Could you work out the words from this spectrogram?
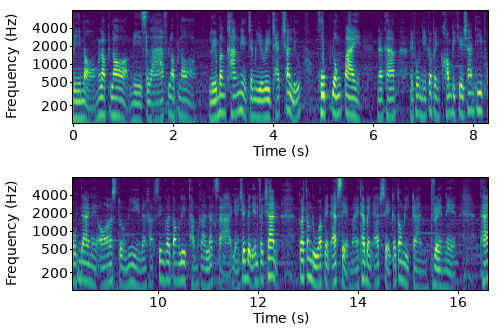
มีหนองรอบๆ มีสลาฟรอบๆ หรือบางครั้งเนี่ยจะมี retraction หรือหุบลงไปนะครับ ไอ้พวกนี้ก็เป็น complication ที่พบได้ใน ostomy นะครับ ซึ่งก็ต้องรีบทำการรักษา อย่างเช่นเป็น infection ก็ต้องดูว่าเป็น abscess ไหม ถ้าเป็น abscess ก็ต้องมีการ drainage ถ้า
